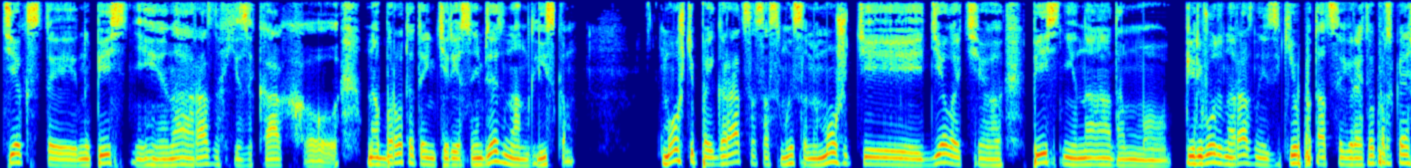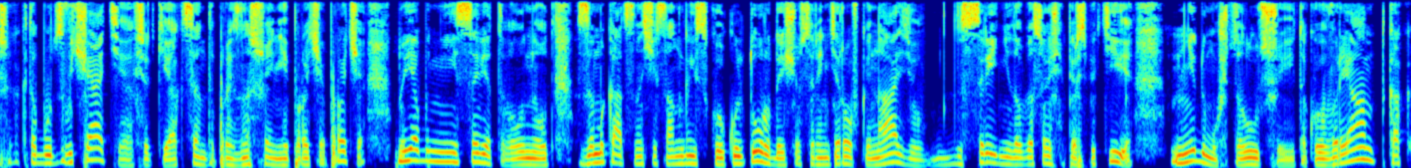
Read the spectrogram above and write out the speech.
тексты, ну, песни на разных языках. Э, наоборот, это интересно, не обязательно на английском. Можете поиграться со смыслами, можете делать э, песни на там, переводы на разные языки, попытаться играть. Вопрос, конечно, как это будет звучать, э, все-таки акценты произношения и прочее, прочее. Но я бы не советовал именно вот замыкаться на чисто английскую культуру, да еще с ориентировкой на Азию в средней долгосрочной перспективе. Не думаю, что это лучший такой вариант, как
